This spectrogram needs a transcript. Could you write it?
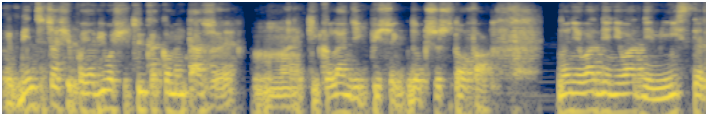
W międzyczasie pojawiło się kilka komentarzy. Mm, Kikolandzik pisze do Krzysztofa. No nieładnie, nieładnie. Minister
